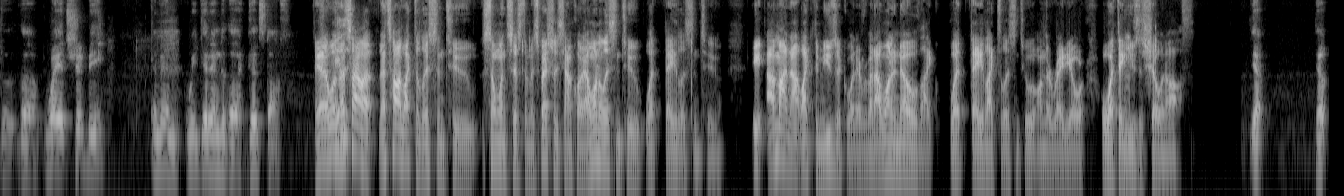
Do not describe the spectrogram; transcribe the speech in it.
the the way it should be, and then we get into the good stuff. Yeah, well, that's it- how that's how I like to listen to someone's system, especially sound quality. I want to listen to what they listen to, I might not like the music or whatever, but I want to know like what they like to listen to on their radio or, or what they mm-hmm. use to show it off. Yep. Yep.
